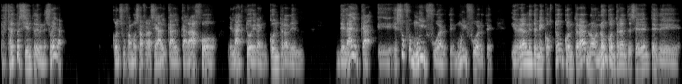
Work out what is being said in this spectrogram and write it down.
pero está el presidente de Venezuela, con su famosa frase Alca al carajo, el acto era en contra del, del Alca. Eh, eso fue muy fuerte, muy fuerte. Y realmente me costó encontrar, no, no encontré antecedentes de,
